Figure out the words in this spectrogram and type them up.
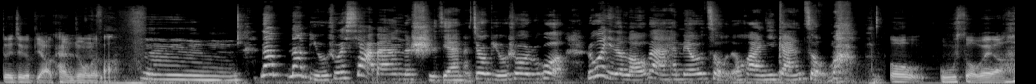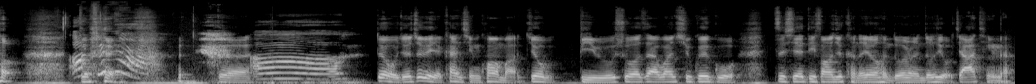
对这个比较看重的吧。嗯，那那比如说下班的时间呢？就是比如说，如果如果你的老板还没有走的话，你敢走吗？哦，无所谓啊。哦，真的？对。哦。对，我觉得这个也看情况吧。就。比如说在湾区硅谷这些地方，就可能有很多人都是有家庭的。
